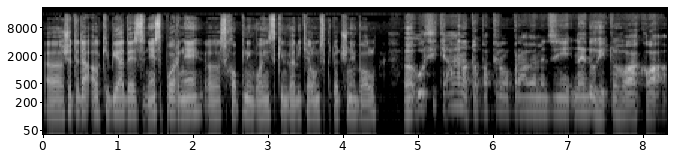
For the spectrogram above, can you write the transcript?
že teda Alkybiades nesporne schopným vojenským veliteľom skutočne bol? E, určite áno, to patrilo práve medzi neduhy toho, ako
